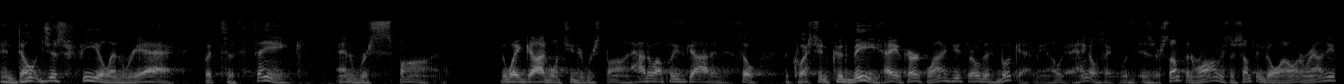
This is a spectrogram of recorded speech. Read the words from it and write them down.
and don't just feel and react, but to think and respond the way God wants you to respond. How do I please God in this? So the question could be, hey, Kirk, why did you throw this book at me? Okay, hang on a second. Is there something wrong? Is there something going on around you?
